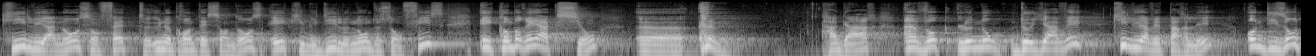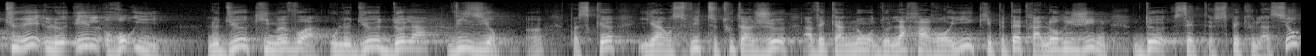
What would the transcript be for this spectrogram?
qui lui annonce en fait une grande descendance et qui lui dit le nom de son fils. Et comme réaction, euh, Hagar invoque le nom de Yahvé qui lui avait parlé en disant Tu es le El Roi, le Dieu qui me voit, ou le Dieu de la vision. Hein parce qu'il y a ensuite tout un jeu avec un nom de l'Acharoi qui est peut-être à l'origine de cette spéculation.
